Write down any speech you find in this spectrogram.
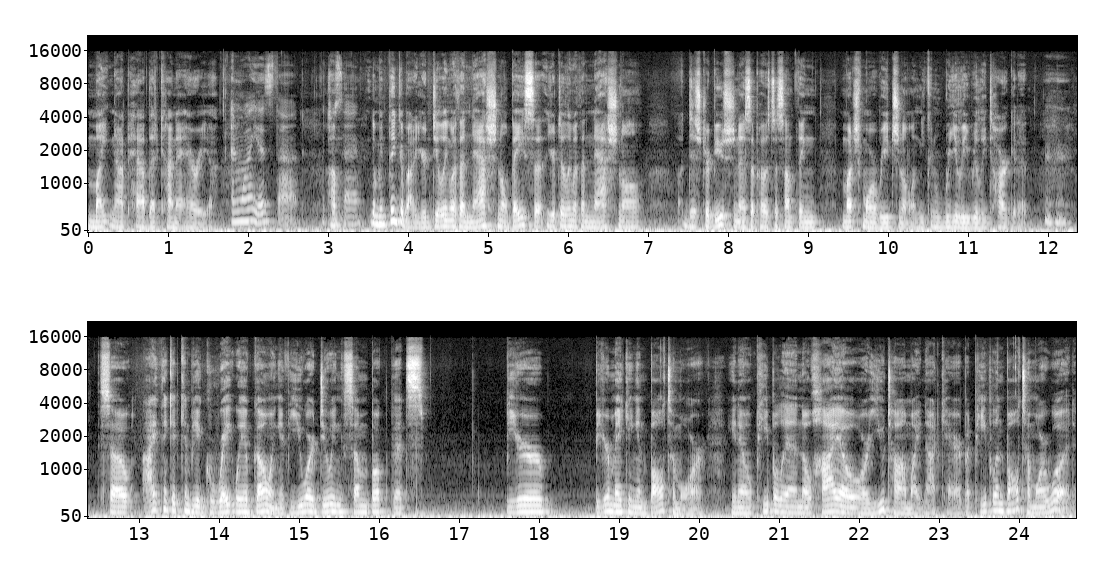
might not have that kind of area. And why is that? Um, I mean, think about it. You're dealing with a national basis. You're dealing with a national distribution as opposed to something much more regional, and you can really, really target it. Mm-hmm. So I think it can be a great way of going if you are doing some book that's beer beer making in Baltimore. You know, people in Ohio or Utah might not care, but people in Baltimore would,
